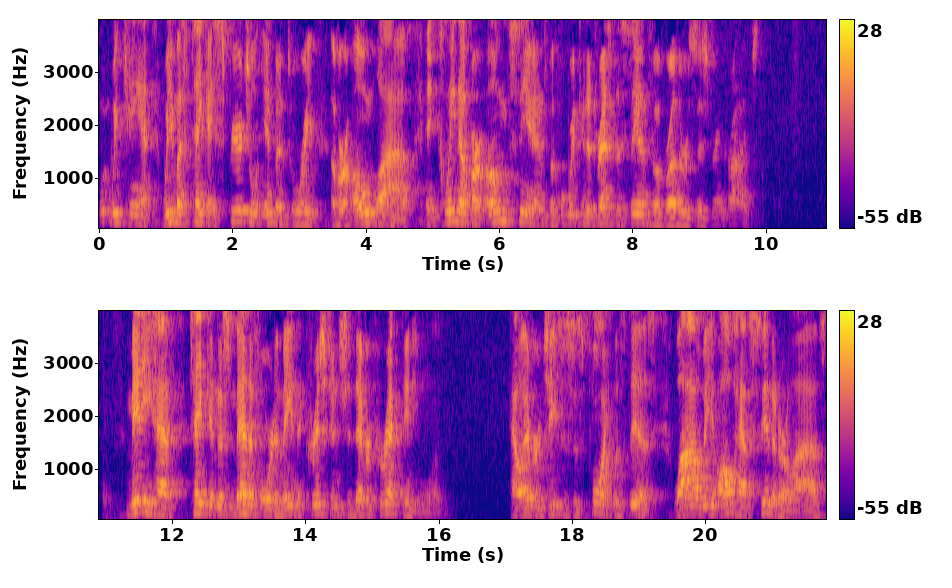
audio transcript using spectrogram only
We can't. We must take a spiritual inventory of our own lives and clean up our own sins before we can address the sins of a brother or sister in Christ. Many have taken this metaphor to mean that Christians should never correct anyone. However, Jesus' point was this while we all have sin in our lives,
